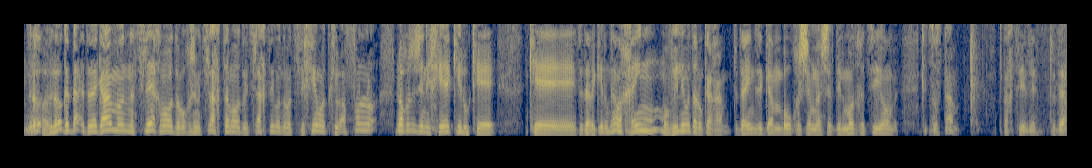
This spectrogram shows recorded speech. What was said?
לא, נכון. לא אתה יודע, גם אם נצליח מאוד, וברוך השם הצלחת מאוד, הצלחתי מאוד, ומצליחים מאוד, כאילו אף פעם לא, לא חושב שנחיה כאילו כ, כ, אתה יודע, וכאילו גם החיים מובילים אותנו ככה, אתה יודע, אם זה גם ברוך השם לשבת ללמוד חצי יום, קיצור סתם, פתחתי את זה, אתה יודע.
